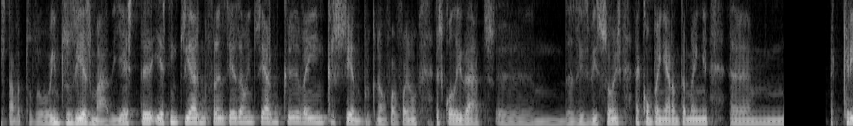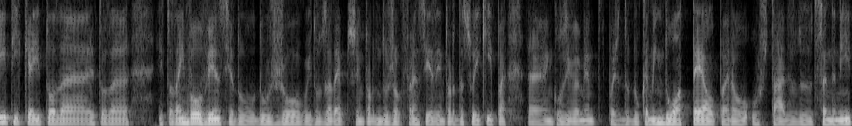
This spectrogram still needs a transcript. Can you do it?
estava tudo entusiasmado. E este, este entusiasmo francês é um entusiasmo que vem crescendo porque não foram as qualidades uh, das exibições acompanharam também uh, a crítica e toda, e toda, e toda a envolvência do, do jogo e dos adeptos em torno do jogo francês, em torno da sua equipa, uh, inclusivamente depois do, do, caminho do hotel para o, o estádio de, de Saint-Denis,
